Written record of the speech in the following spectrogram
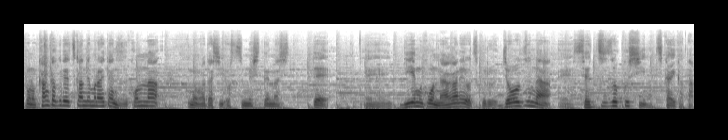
この感覚で掴んでもらいたいんですこんなの私お勧めしてまして、えー、DM こう流れを作る上手な、え、接続詞の使い方。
